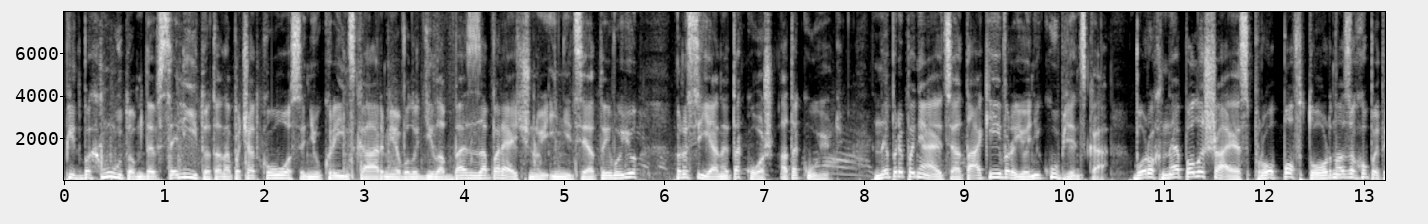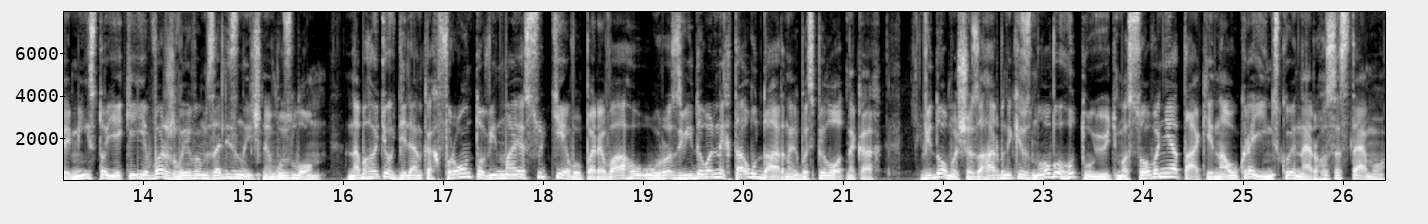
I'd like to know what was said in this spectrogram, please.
Під Бахмутом, де все літо та на початку осені українська армія володіла беззаперечною ініціативою, росіяни також атакують. Не припиняються атаки і в районі Куп'янська. Ворог не полишає спроб повторно захопити місто, яке є важливим залізничним вузлом. На багатьох ділянках фронту він має суттєву перевагу у розвідувальних та ударних безпілотниках. Відомо, що загарбники знову готують масовані атаки на українську енергосистему.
